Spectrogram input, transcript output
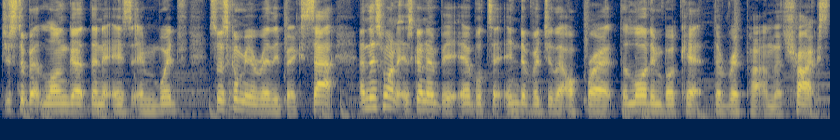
just a bit longer than it is in width. So it's going to be a really big set. And this one is going to be able to individually operate the loading bucket, the ripper and the tracks.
